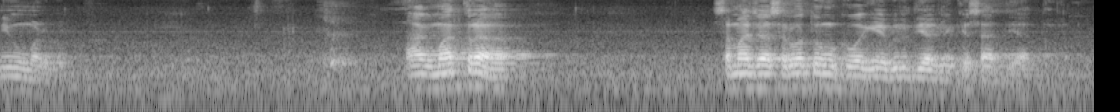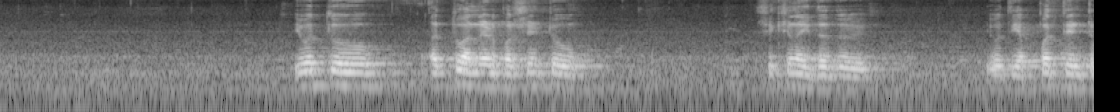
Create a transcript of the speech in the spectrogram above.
ನೀವು ಮಾಡಬೇಕು. ಆಗ ಮಾತ್ರ ಸಮಾಜ ಸರ್ವತೋಮುಖವಾಗಿ ಅಭಿವೃದ್ಧಿ ಆಗಲಿಕ್ಕೆ ಸಾಧ್ಯ ಆಗ್ತದೆ. ಇವತ್ತು ಹತ್ತು ಹನ್ನೆರಡು ಪರ್ಸೆಂಟು ಶಿಕ್ಷಣ ಇದ್ದದ್ದು ಇವತ್ತು ಎಪ್ಪತ್ತೆಂಟು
